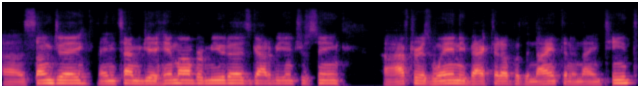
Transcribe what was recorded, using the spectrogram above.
uh, Sungjae. Anytime you get him on Bermuda, it's got to be interesting. Uh, after his win, he backed it up with a ninth and a 19th.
